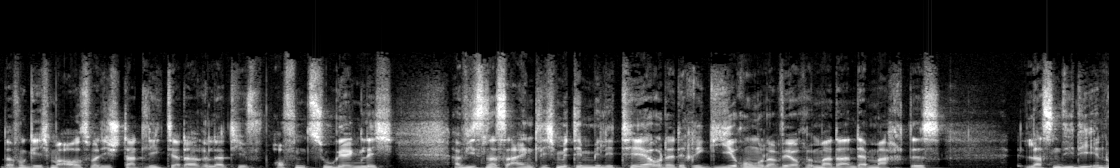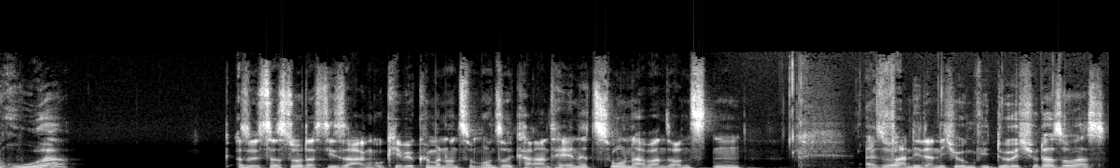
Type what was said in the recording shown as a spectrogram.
Davon gehe ich mal aus, weil die Stadt liegt ja da relativ offen zugänglich. Aber wie ist denn das eigentlich mit dem Militär oder der Regierung oder wer auch immer da an der Macht ist? Lassen die die in Ruhe? Also ist das so, dass die sagen, okay, wir kümmern uns um unsere Quarantänezone, aber ansonsten Also, Fahren die dann nicht irgendwie durch oder sowas?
